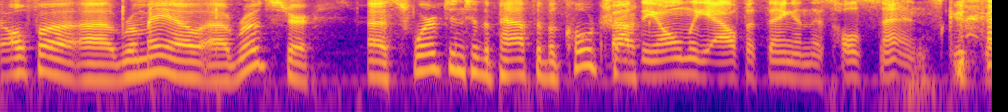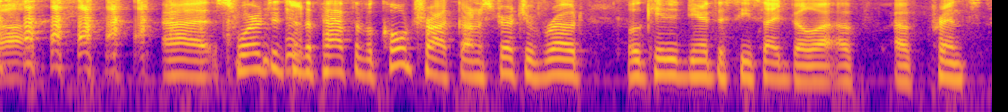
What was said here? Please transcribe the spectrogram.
Alfa uh, Romeo uh, Roadster uh, swerved into the path of a coal truck. About the only alpha thing in this whole sentence. Good God. uh, swerved into the path of a coal truck on a stretch of road located near the seaside villa of, of Prince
